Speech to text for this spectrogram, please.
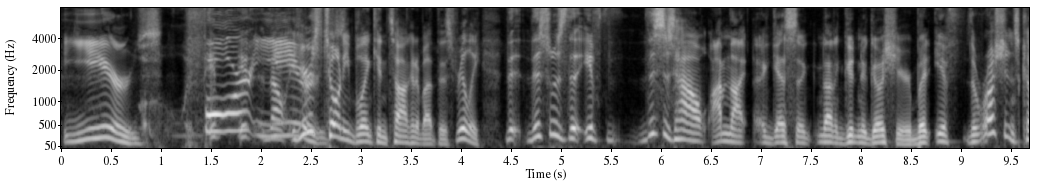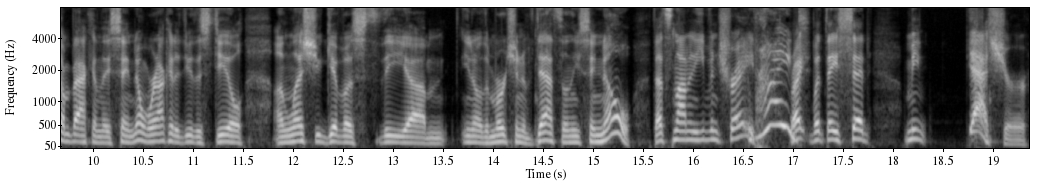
years. Four If- years. Now, here's Tony Blinken talking about this. Really, th- this was the if this is how I'm not, I guess, a, not a good negotiator. But if the Russians come back and they say, no, we're not going to do this deal unless you give us the, um, you know, the Merchant of Death, and they say, no, that's not an even trade, Right. Right. But they said, I mean, yeah, sure.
